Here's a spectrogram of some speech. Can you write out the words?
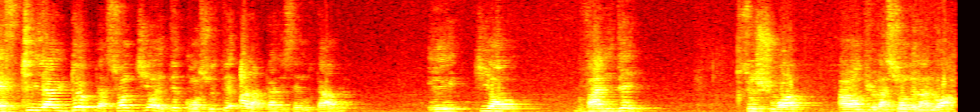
Est-ce qu'il y a eu d'autres personnes qui ont été consultées à la place de ces notables et qui ont validé ce choix en violation de la loi,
